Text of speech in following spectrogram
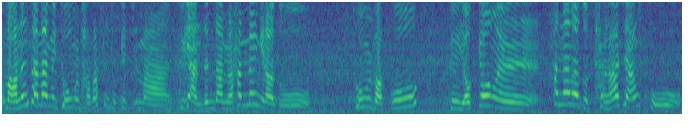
많은 사람이 도움을 받았으면 좋겠지만 그게 안 된다면 한 명이라도 도움을 받고 그 역경을 하나라도 당하지 않고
